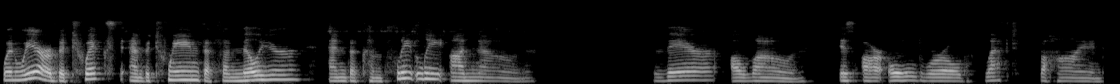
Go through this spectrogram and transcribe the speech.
When we are betwixt and between the familiar and the completely unknown, there alone is our old world left behind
